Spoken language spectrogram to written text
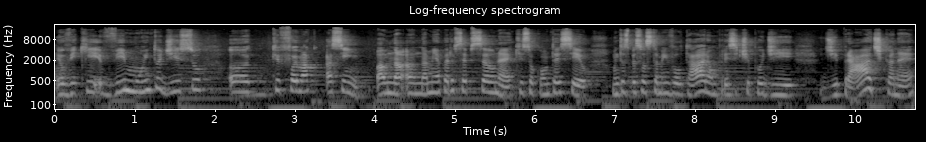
Eu vi que vi muito disso uh, que foi uma assim na, na, minha percepção, né, que isso aconteceu. Muitas pessoas também voltaram para esse tipo de, de prática, né?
